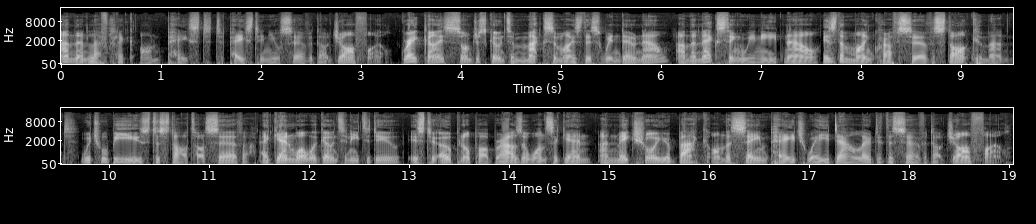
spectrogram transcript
and then left click on paste to paste in your server.jar file. Great guys, so I'm just going to maximize this window now and the next thing we need now is the Minecraft server start command which will be used to start our server. Again what we're going to need to do is to open up our browser once again and make sure you're back on the same page where you downloaded the server.jar file.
